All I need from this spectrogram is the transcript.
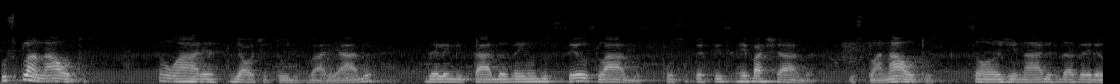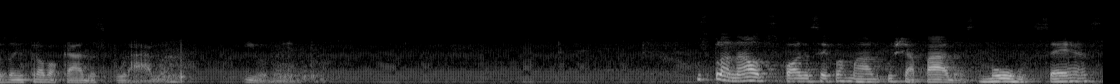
Os planaltos são áreas de altitudes variadas, delimitadas em um dos seus lados por superfície rebaixada os planaltos são originários das erosões provocadas por água e o vento. Os planaltos podem ser formados por chapadas, morros, serras,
